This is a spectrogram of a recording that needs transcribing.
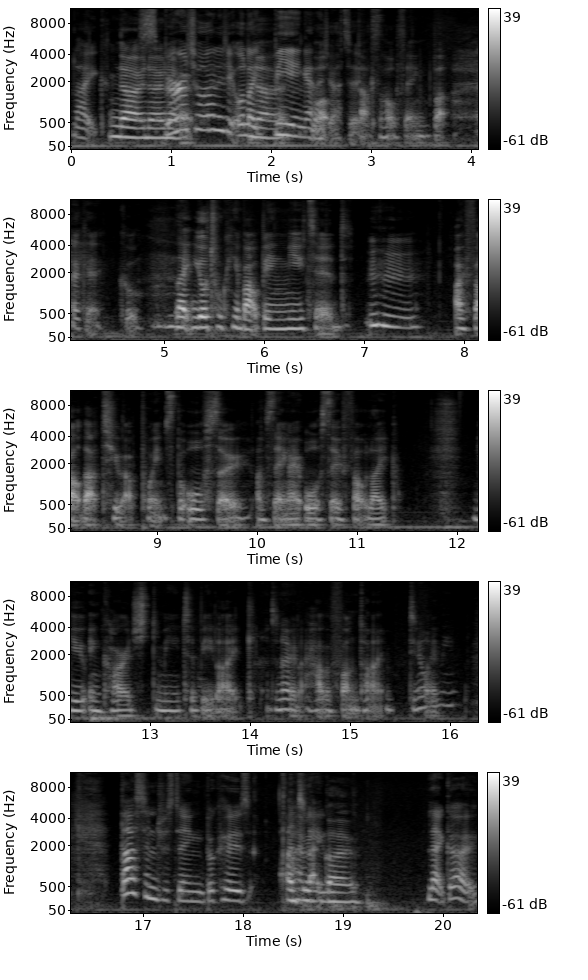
like no no spiritual energy, or like no, being well, energetic? that's the whole thing. But Okay, cool. like you're talking about being muted. Mhm. I felt that too at points, but also I'm saying I also felt like you encouraged me to be like I don't know, like have a fun time. Do you know what I mean? That's interesting because And I to let go Let go.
